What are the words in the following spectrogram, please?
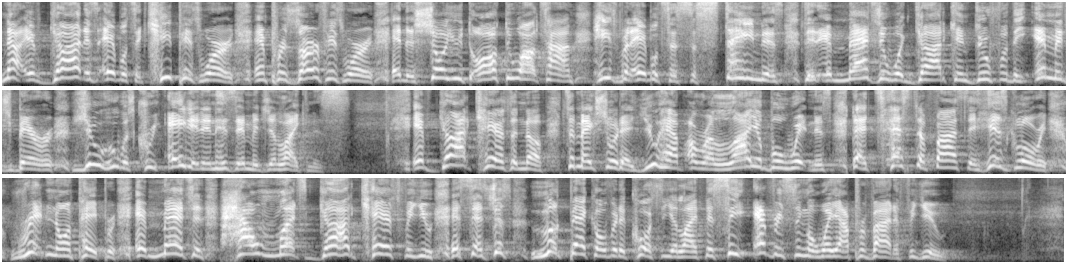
Now, if God is able to keep his word and preserve his word and to show you all throughout time, he's been able to sustain this, then imagine what God can do for the image bearer, you who was created in his image and likeness. If God cares enough to make sure that you have a reliable witness that testifies to his glory written on paper, imagine how much God cares for you. It says, just look back over the course of your life and see every single way I provided for you.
